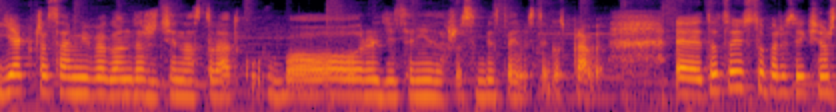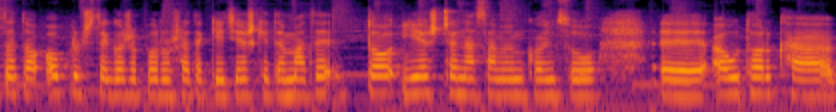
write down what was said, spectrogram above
jak czasami wygląda życie nastolatków, bo rodzice nie zawsze sobie zdają z tego sprawę. E, to, co jest super w tej książce, to oprócz tego, że porusza takie ciężkie tematy, to jeszcze na samym końcu y, autorka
